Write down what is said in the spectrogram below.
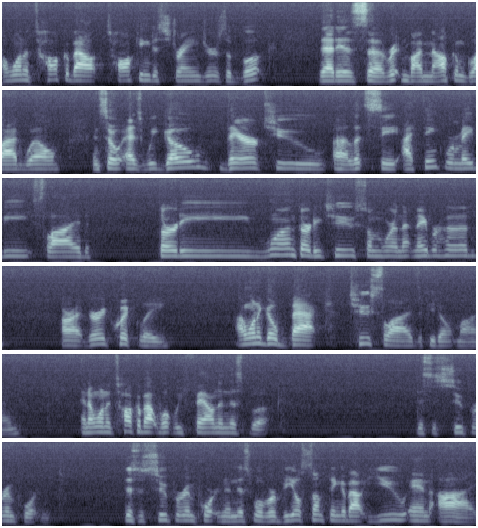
I want to talk about Talking to Strangers, a book that is uh, written by Malcolm Gladwell. And so as we go there to, uh, let's see, I think we're maybe slide 31, 32, somewhere in that neighborhood. All right, very quickly, I want to go back two slides, if you don't mind, and I want to talk about what we found in this book. This is super important. This is super important, and this will reveal something about you and I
